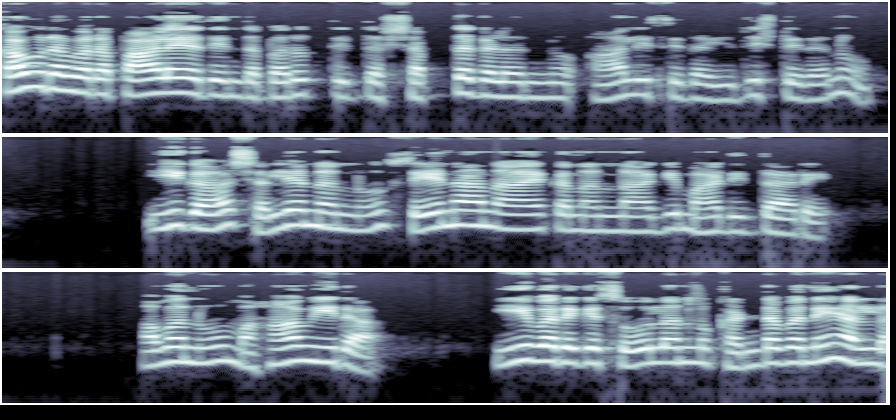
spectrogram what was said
ಕೌರವರ ಪಾಳಯದಿಂದ ಬರುತ್ತಿದ್ದ ಶಬ್ದಗಳನ್ನು ಆಲಿಸಿದ ಯುಧಿಷ್ಠಿರನು, ಈಗ ಶಲ್ಯನನ್ನು ಸೇನಾನಾಯಕನನ್ನಾಗಿ ಮಾಡಿದ್ದಾರೆ. ಅವನು ಮಹಾವೀರ, ಈವರೆಗೆ ಸೋಲನ್ನು ಕಂಡವನೇ ಅಲ್ಲ.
